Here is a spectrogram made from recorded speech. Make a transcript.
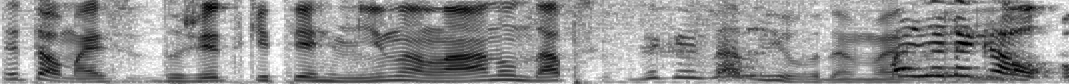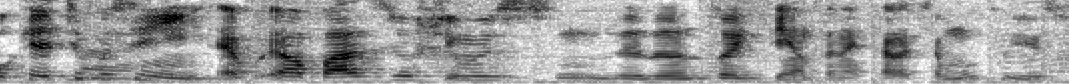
Então, mas do jeito que termina lá, não dá pra você dizer que ele tá vivo, né? Mas é aí- legal, porque, tipo assim, é, é a base dos filmes dos anos 80, né, cara? Tinha muito isso,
